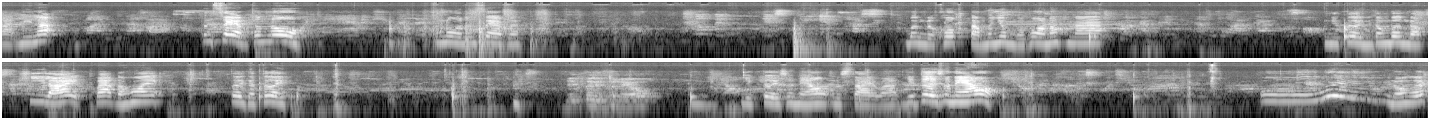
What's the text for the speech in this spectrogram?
แบบนี้ละทั้งแสบทั้งโนทั้งโนทั้งแสบเลยเบิ่งเดี๋ยวโคกตำมะยมกับพ่อเนาะนะนี่เตยไม่ต้องเบิ่งดอก ขี้ร้ายป้ากับห้อย เตยกับเตยดิเตอร์ชาแนลยิเตยสแนลดูสไตล์วะยิเตยสแนลโอ้ยน้องเอ้ย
